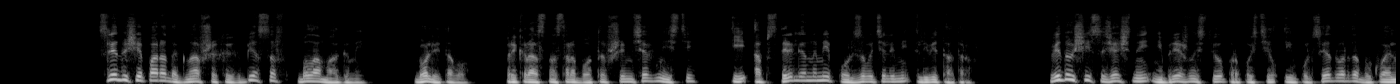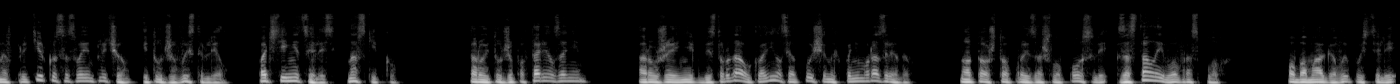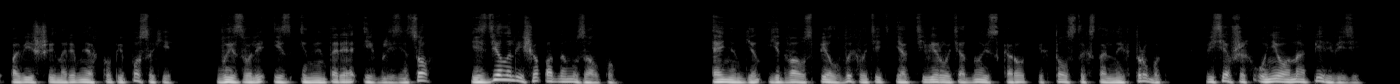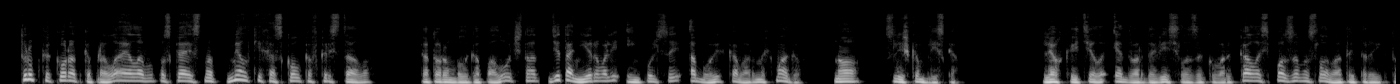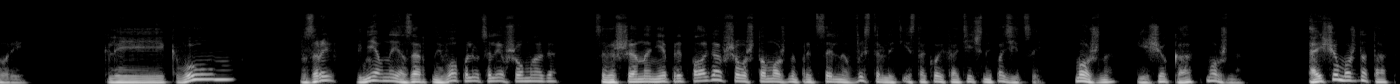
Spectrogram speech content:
Следующая пара догнавших их бесов была магами. Более того, прекрасно сработавшимися вместе и обстрелянными пользователями левитаторов. Ведущий с изящной небрежностью пропустил импульс Эдварда буквально в притирку со своим плечом и тут же выстрелил, почти не целясь, навскидку. Второй тут же повторил за ним. Оружейник без труда уклонился от пущенных по нему разрядов, но то, что произошло после, застало его врасплох. Оба мага выпустили повисшие на ремнях копий посохи вызвали из инвентаря их близнецов и сделали еще по одному залпу. Эннинген едва успел выхватить и активировать одну из коротких толстых стальных трубок, висевших у него на перевязи. Трубка коротко пролаяла, выпуская сноп мелких осколков кристаллов, которым благополучно детонировали импульсы обоих коварных магов, но слишком близко. Легкое тело Эдварда весело закувыркалось по замысловатой траектории. Клик-вум! Взрыв, гневный азартный вопль уцелевшего мага, совершенно не предполагавшего, что можно прицельно выстрелить из такой хаотичной позиции. Можно. Еще как можно. А еще можно так.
